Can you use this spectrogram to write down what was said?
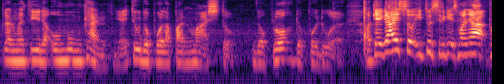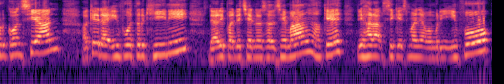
Perdana Menteri dah umumkan iaitu 28 Mac tu 2022. Okay guys, so itu sedikit sebanyak perkongsian okay dan info terkini daripada channel Satu Semang. Okay, diharap sedikit sebanyak memberi info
